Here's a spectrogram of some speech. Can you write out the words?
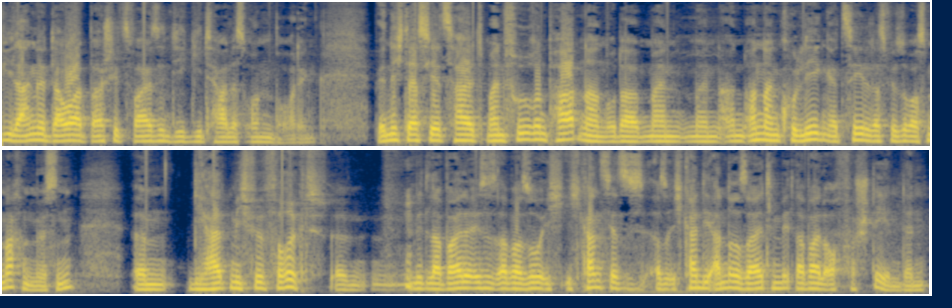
wie lange dauert beispielsweise ein digitales Onboarding. Wenn ich das jetzt halt meinen früheren Partnern oder meinen, meinen anderen Kollegen erzähle, dass wir sowas machen müssen, ähm, die halten mich für verrückt. Ähm, mittlerweile ist es aber so, ich, ich kann es jetzt, also ich kann die andere Seite mittlerweile auch verstehen, denn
